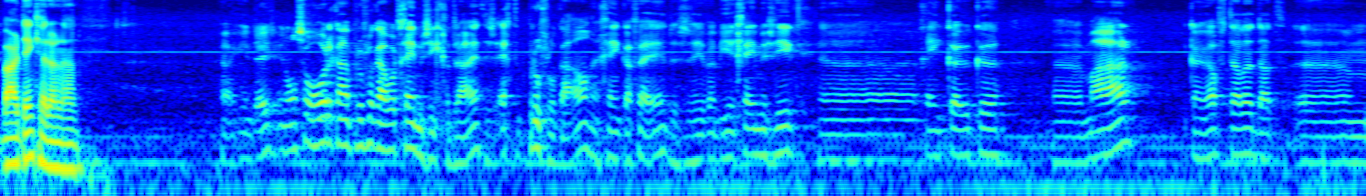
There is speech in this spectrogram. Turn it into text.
Waar denk jij dan aan? In, deze, in onze horeca proeflokaal wordt geen muziek gedraaid. Het is echt een proeflokaal en geen café. Dus we hebben hier geen muziek, geen keuken. maar ik kan je wel vertellen dat... Ehm,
